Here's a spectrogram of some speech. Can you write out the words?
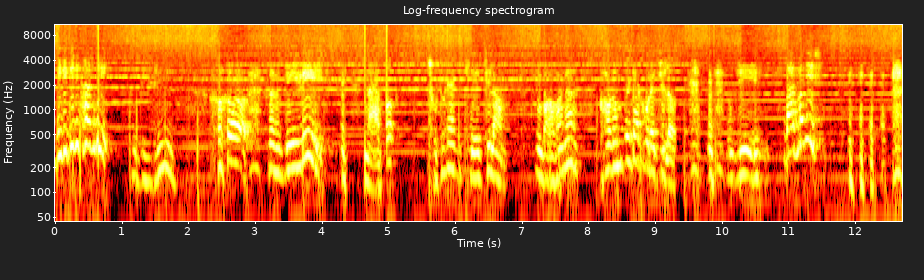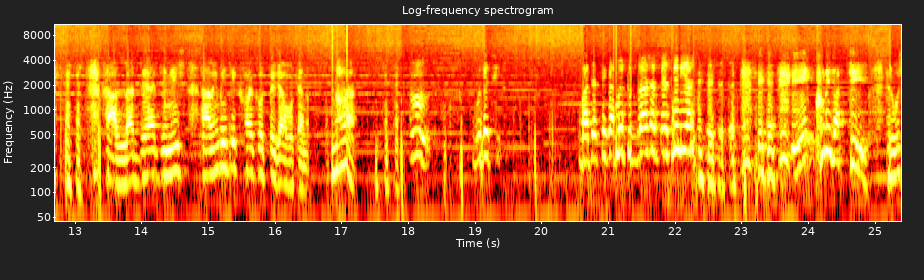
বিড়ি টিড়ি খাসবি? বিড়ি? বিড়ি? না তো ছোট এক খেয়েছিলাম। বাবা না গরম পেটা করেছিল। জি। দাঁত বাজিস আল্লাহ দেয়া জিনিস আমি নিজে ক্ষয় করতে যাব কেন? না। হুম বুঝেছি। বাজার থেকে আমি টুথব্রাশ আর পেস্ট নিয়ে আসি এক্ষুনি যাচ্ছি। রোজ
